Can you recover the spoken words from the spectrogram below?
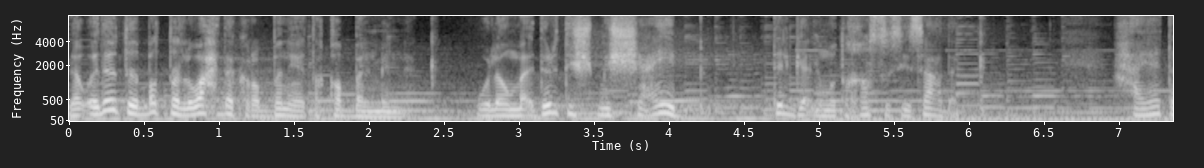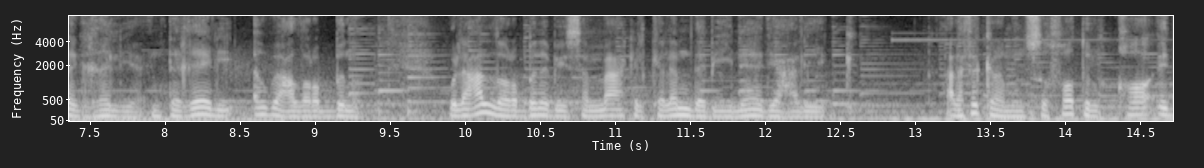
لو قدرت تبطل لوحدك ربنا يتقبل منك. ولو ما قدرتش مش عيب. تلجأ لمتخصص يساعدك. حياتك غالية انت غالي قوي على ربنا ولعل ربنا بيسمعك الكلام ده بينادي عليك. على فكرة من صفات القائد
